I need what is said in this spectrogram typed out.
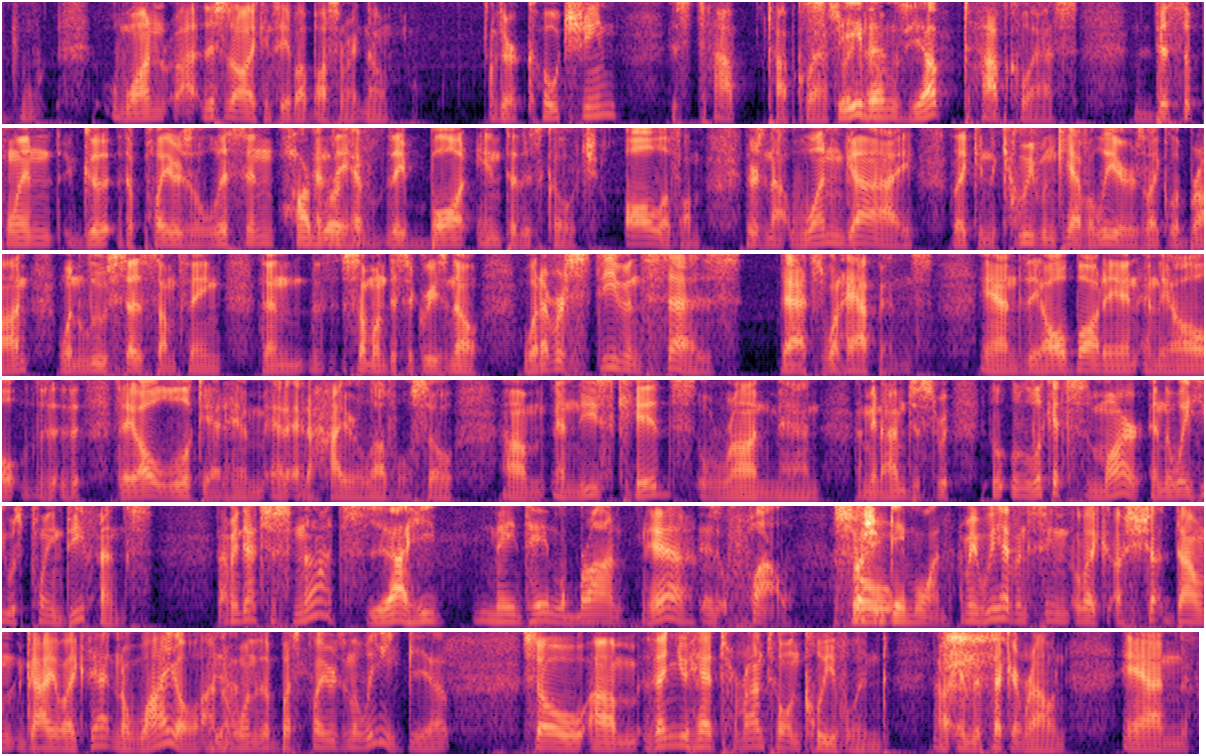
one. Uh, this is all I can say about Boston right now their coaching is top top class. right. Stevens. yep. top class, disciplined, good. The players listen, and they have they bought into this coach. All of them. There's not one guy like in the Cleveland Cavaliers, like LeBron. When Lue says something, then someone disagrees. No, whatever Steven says, that's what happens. And they all bought in, and they all th- th- they all look at him at, at a higher level. So, um, and these kids run, man. I mean, I'm just re- look at Smart and the way he was playing defense. I mean, that's just nuts. Yeah, he maintained LeBron. Yeah. And wow. Especially So- in game one. I mean, we haven't seen like a shutdown guy like that in a while on Yeah. one of the best players in the league. Yep. So um, then you had Toronto and Cleveland uh, in the second round, and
